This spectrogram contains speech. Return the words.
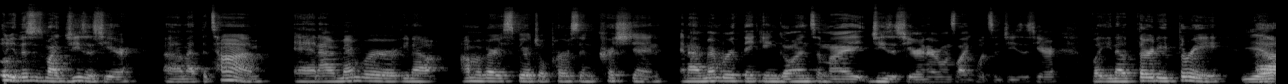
told you this is my Jesus year um, at the time. And I remember, you know, I'm a very spiritual person, Christian, and I remember thinking going to my Jesus year, and everyone's like, "What's a Jesus year?" But you know, 33, yeah, uh,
